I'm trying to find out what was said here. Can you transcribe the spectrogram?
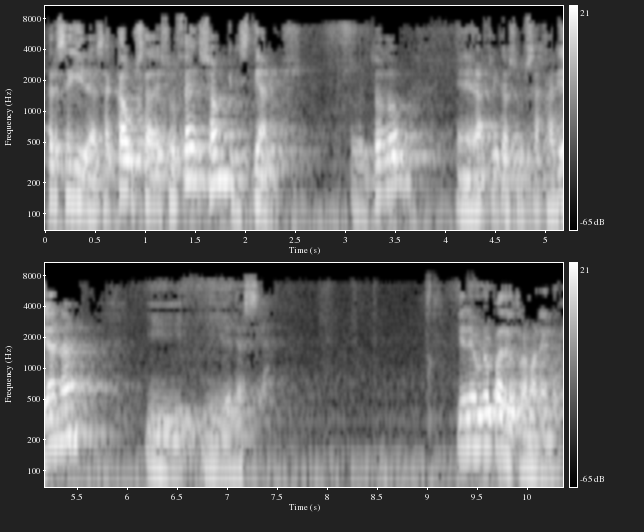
perseguidas a causa de su fe son cristianos sobre todo en el África subsahariana y, en Asia. Y en Europa de otra manera,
